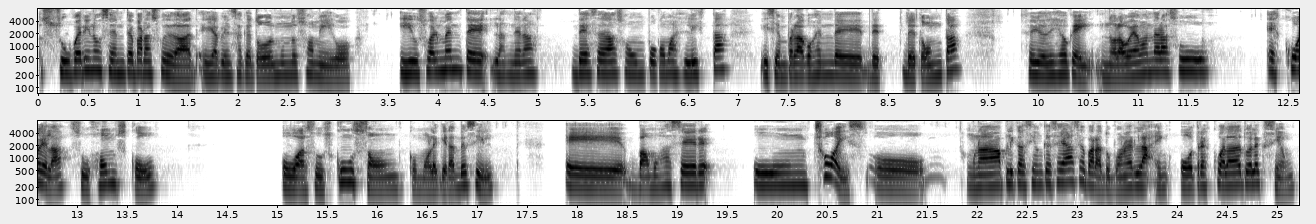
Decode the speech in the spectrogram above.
súper inocente para su edad, ella piensa que todo el mundo es su amigo, y usualmente las nenas de esa edad son un poco más listas y siempre la cogen de, tonta. Entonces yo dije, ok, no la voy a mandar a su escuela, su homeschool, o a su school zone, como le quieras decir. Eh, vamos a hacer un choice o una aplicación que se hace para tú ponerla en otra escuela de tu elección.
